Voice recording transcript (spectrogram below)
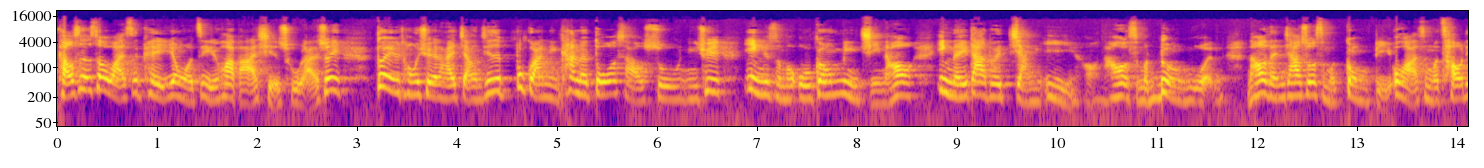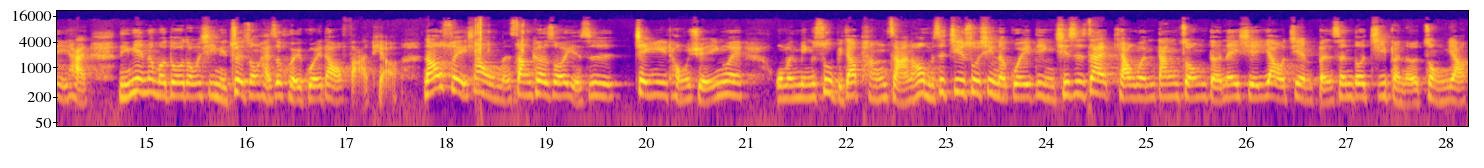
考试的时候我还是可以用我自己的话把它写出来。所以。对于同学来讲，其实不管你看了多少书，你去印什么武功秘籍，然后印了一大堆讲义，哈，然后什么论文，然后人家说什么共笔，哇，什么超厉害，你念那么多东西，你最终还是回归到法条。然后，所以像我们上课的时候，也是建议同学，因为我们民宿比较庞杂，然后我们是技术性的规定，其实在条文当中的那些要件本身都基本而重要。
